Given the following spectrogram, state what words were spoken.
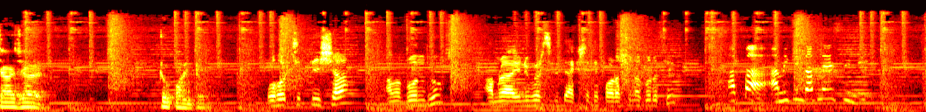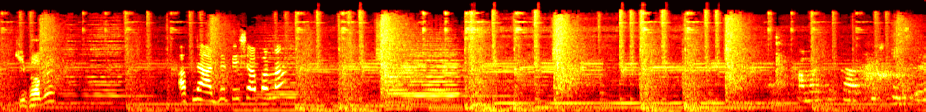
charger two point two ও হচ্ছে তৃষা আমার বন্ধু। আমরা ইউনিভার্সিটিতে একসাথে পড়াশোনা করেছি। আপা আমি কিন্তু আপনারে চিনি কীভাবে? আপনি তিশা আপা না? আমাকে কাজ করতেছে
